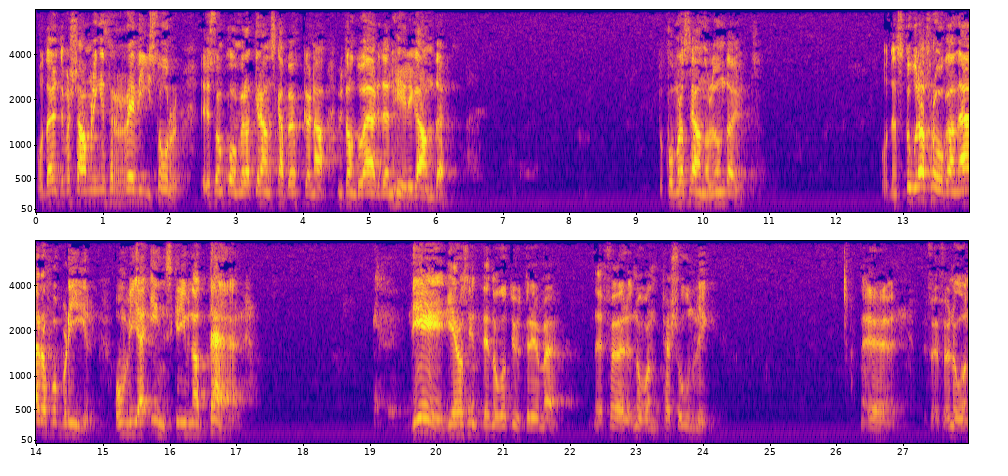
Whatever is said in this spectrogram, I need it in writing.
Och då är det inte församlingens revisor som kommer att granska böckerna, utan då är det den heliga Ande kommer att se annorlunda ut. Och Den stora frågan är och förblir om vi är inskrivna där det ger oss inte något utrymme för någon personlig eh, för, för någon,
